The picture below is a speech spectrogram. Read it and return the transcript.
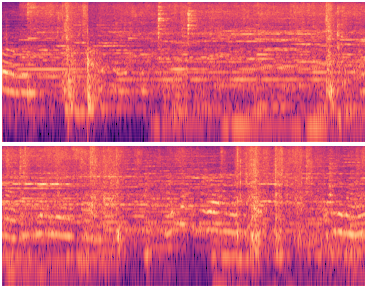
That was horrible. He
